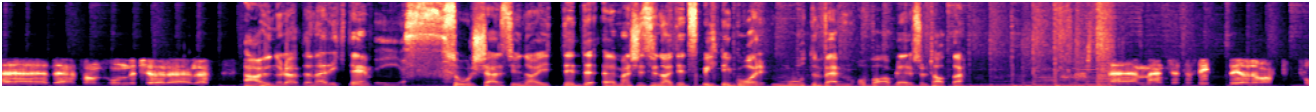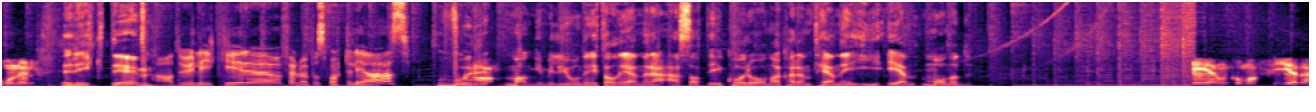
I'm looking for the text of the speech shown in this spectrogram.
Eh, det er et sånt hundekjøreløp. Ja, hundeløp, den er riktig. Yes. Solskjærs United, eh, Manchester United spilte i går mot hvem, og hva ble resultatet? Eh, Manchester City, og det ble 2-0. Riktig. Ja, du liker å følge med på sport, Elias. Hvor mange millioner italienere er satt i koronakarantene i en måned? 1,4.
